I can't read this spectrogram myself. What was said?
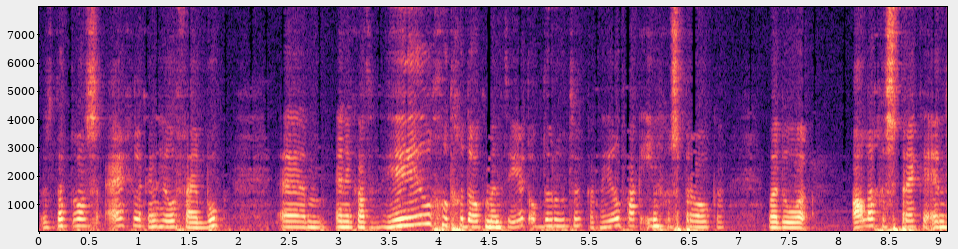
Dus dat was eigenlijk een heel fijn boek. Um, en ik had heel goed gedocumenteerd op de route. Ik had heel vaak ingesproken, waardoor alle gesprekken, en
